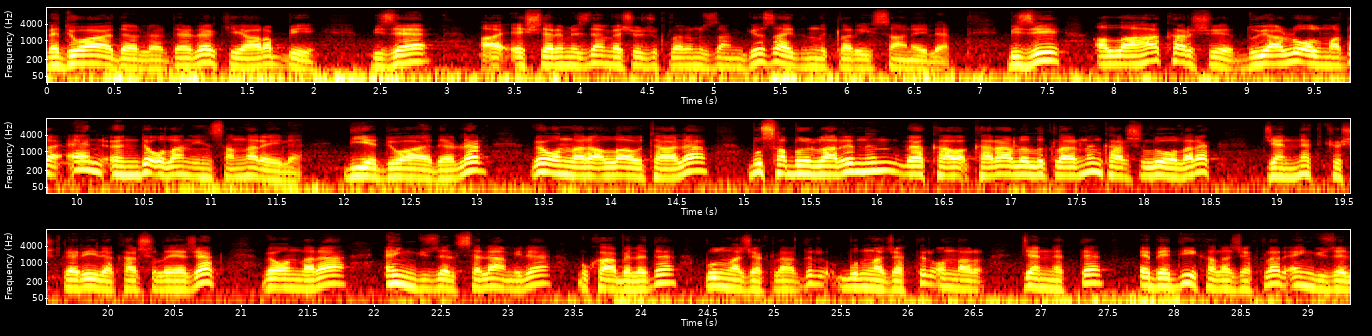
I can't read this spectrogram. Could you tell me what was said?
ve dua ederler. Derler ki ya Rabbi bize eşlerimizden ve çocuklarımızdan göz aydınlıkları ihsan eyle. Bizi Allah'a karşı duyarlı olmada en önde olan insanlar eyle diye dua ederler ve onları Allahu Teala bu sabırlarının ve kararlılıklarının karşılığı olarak cennet köşkleriyle karşılayacak ve onlara en güzel selam ile mukabelede bulunacaklardır. Bulunacaktır. Onlar cennette ebedi kalacaklar. En güzel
